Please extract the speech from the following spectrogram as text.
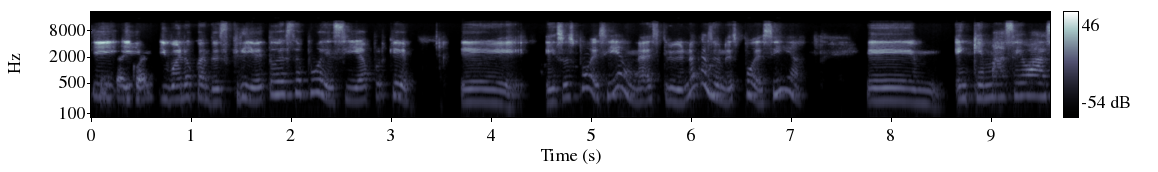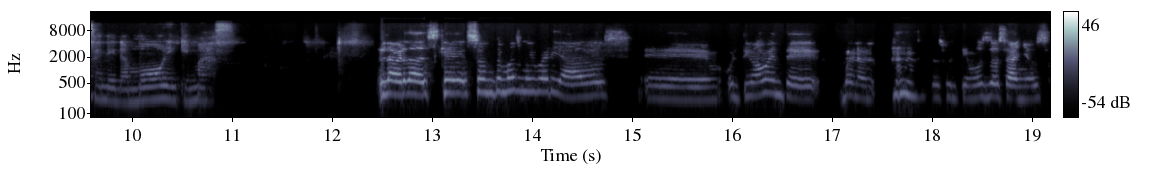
y, bueno, cuando escribe toda esta poesía, porque eh, eso es poesía, una, escribir una canción es poesía. Eh, ¿En qué más se basa? ¿En el amor? ¿En qué más? La verdad es que son temas muy variados. Eh, últimamente bueno, los últimos dos años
